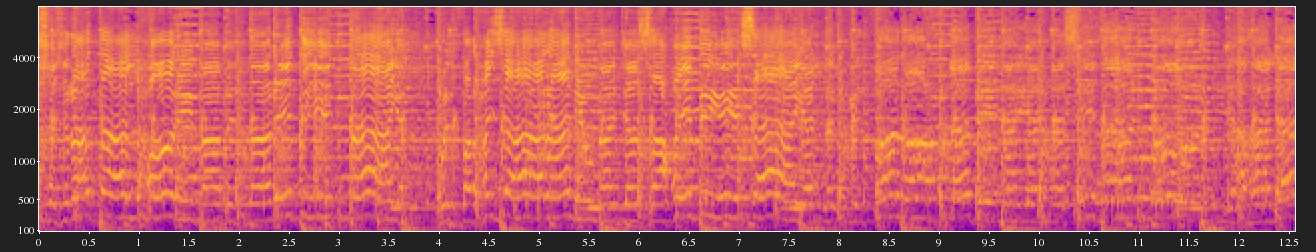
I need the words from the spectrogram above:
شجرة الحور ما بالدار تتمايل والفرح زارني وما جا صاحبي سايل لك الفرح نبينا يا النور يا هلا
